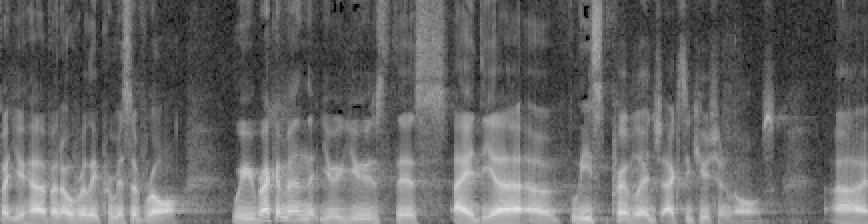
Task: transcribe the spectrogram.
but you have an overly permissive role. We recommend that you use this idea of least privilege execution roles. Uh,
